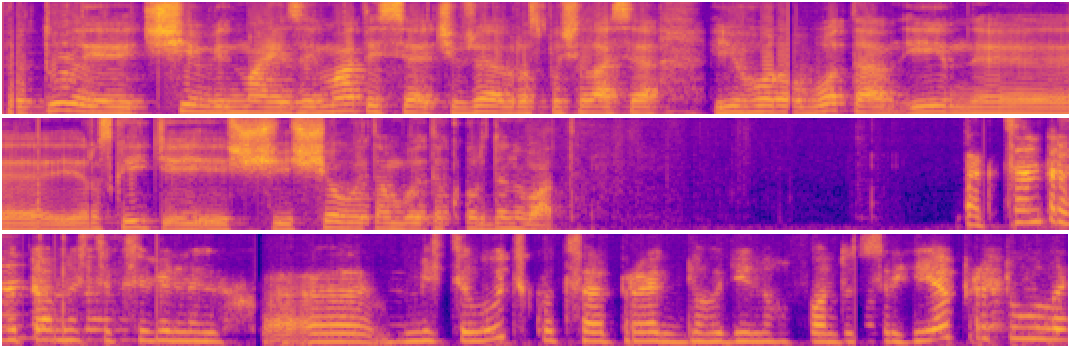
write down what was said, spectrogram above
Притули. Чим він має займатися? Чи вже розпочалася його робота? І розкажіть, що ви там будете координувати? Так, центр готовності цивільних е, в місті Луцьку. Це проект благодійного фонду Сергія Притули.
